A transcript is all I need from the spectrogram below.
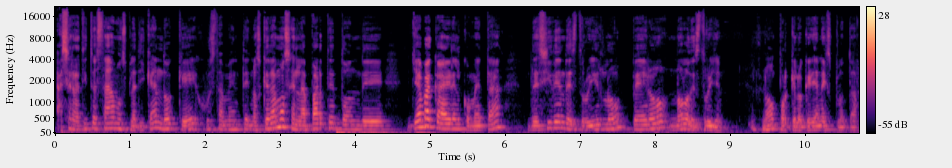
hace ratito estábamos platicando que justamente nos quedamos en la parte donde ya va a caer el cometa, deciden destruirlo, pero no lo destruyen, ¿no? Porque lo querían explotar.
